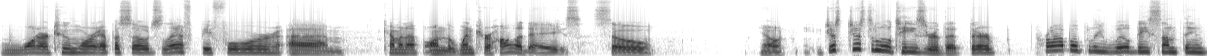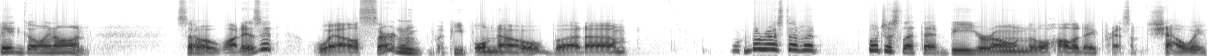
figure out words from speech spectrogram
one or two more episodes left before um, coming up on the winter holidays. So, you know, just just a little teaser that there probably will be something big going on. So, what is it? Well, certain people know, but um, the rest of it, we'll just let that be your own little holiday present, shall we?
